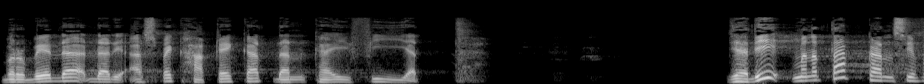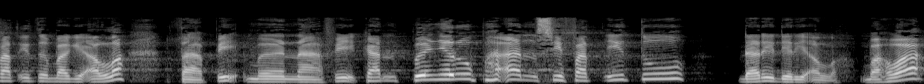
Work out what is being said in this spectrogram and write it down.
Berbeda dari aspek hakikat dan kaifiyat. Jadi menetapkan sifat itu bagi Allah tapi menafikan penyerupaan sifat itu dari diri Allah. Bahwa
